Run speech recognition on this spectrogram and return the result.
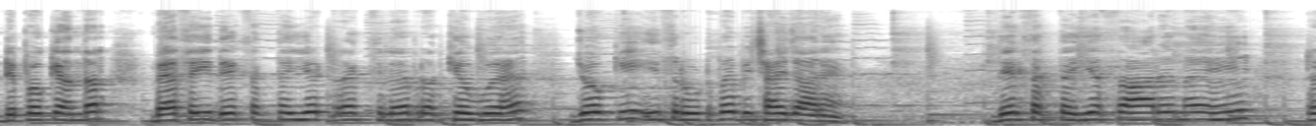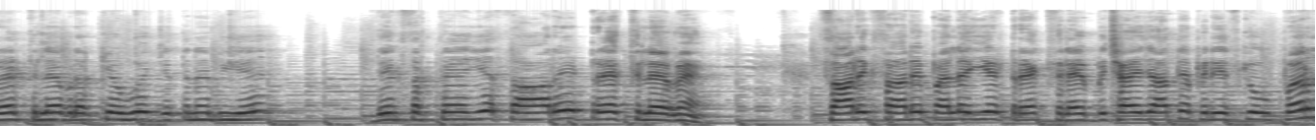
डिपो के अंदर, वैसे ही देख सकते हैं ये ट्रैक स्लेब रखे हुए हैं, जो कि इस रूट पर बिछाए जा रहे हैं। देख सकते हैं, ये सारे में ही ट्रैक स्लेब रखे हुए जितने भी ये देख सकते हैं, ये सारे ट्रैक स्लेब हैं। सारे सारे पहले ये ट्रैक स्लेब बिछाए जाते हैं, फिर इसके ऊपर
